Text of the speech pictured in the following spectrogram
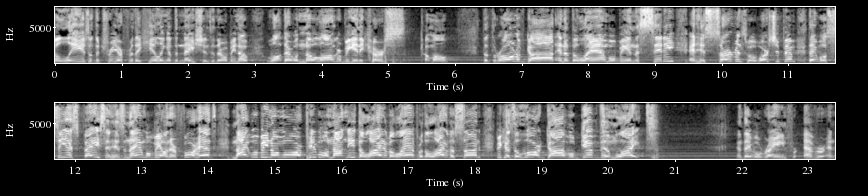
The leaves of the tree are for the healing of the nations, and there will be no there will no longer be any curse. Come on. The throne of God and of the Lamb will be in the city, and his servants will worship him. They will see his face, and his name will be on their foreheads. Night will be no more. People will not need the light of a lamp or the light of the sun, because the Lord God will give them light. And they will reign forever and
